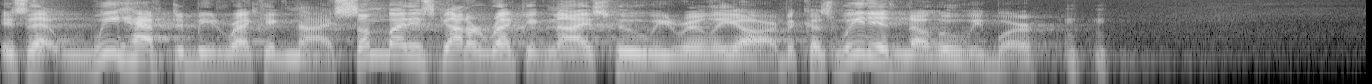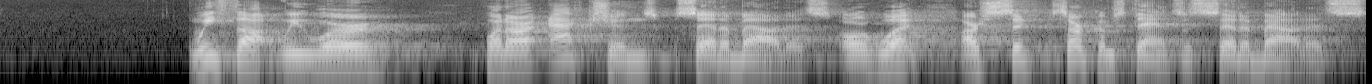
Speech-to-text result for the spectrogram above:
is that we have to be recognized. Somebody's got to recognize who we really are because we didn't know who we were. we thought we were what our actions said about us or what our circumstances said about us.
